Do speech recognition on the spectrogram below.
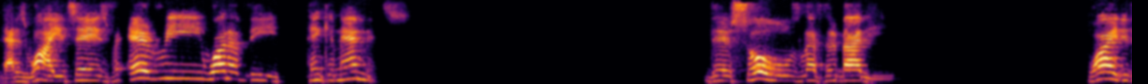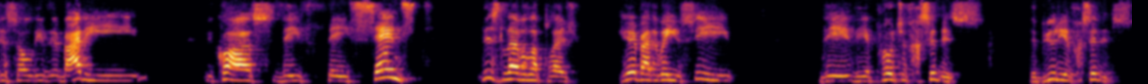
And that is why it says for every one of the Ten Commandments, their souls left their body. Why did the soul leave their body? Because they they sensed this level of pleasure. Here, by the way, you see the, the approach of Chassidus, the beauty of Chassidus.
